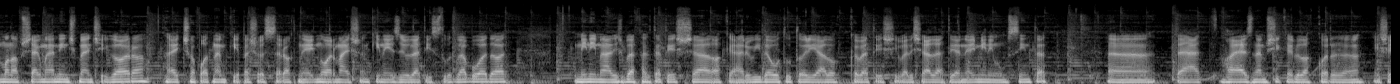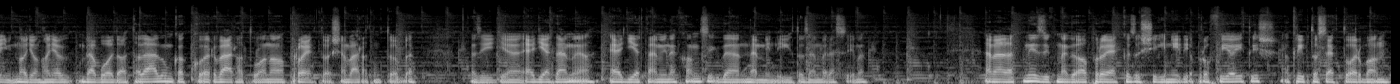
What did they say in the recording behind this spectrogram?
Manapság már nincs mentség arra, ha egy csapat nem képes összerakni egy normálisan kinéző letisztult weboldalt, minimális befektetéssel, akár videótutoriálok követésével is el lehet érni egy minimum szintet. Tehát ha ez nem sikerül, akkor és egy nagyon hanyag weboldalt találunk, akkor várhatóan a projektől sem várhatunk többet. Ez így egyértelmű, egyértelműnek hangzik, de nem mindig jut az ember eszébe. Emellett nézzük meg a projekt közösségi média profiait is. A kriptoszektorban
